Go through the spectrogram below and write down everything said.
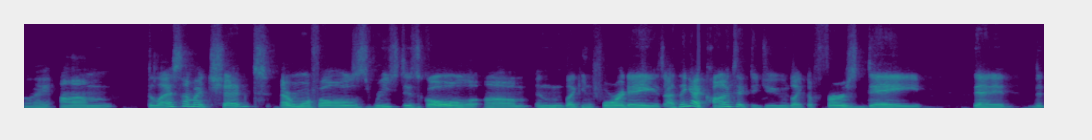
All right. Um, the last time I checked, Evermore Falls reached its goal um in like in four days. I think I contacted you like the first day that it the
